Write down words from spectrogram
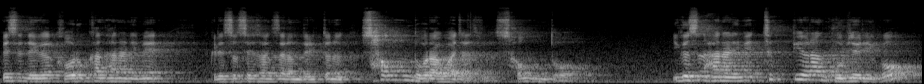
그래서 내가 거룩한 하나님의 그래서 세상 사람들이 또는 성도라고 하지 않습니까? 성도. 이것은 하나님의 특별한 구별이고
